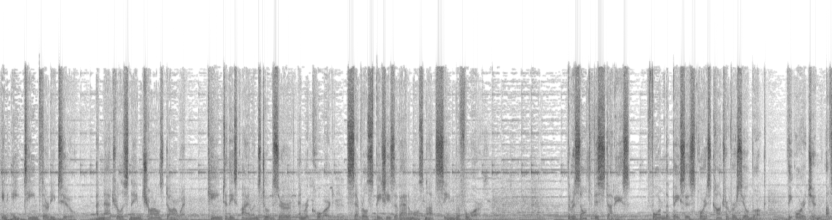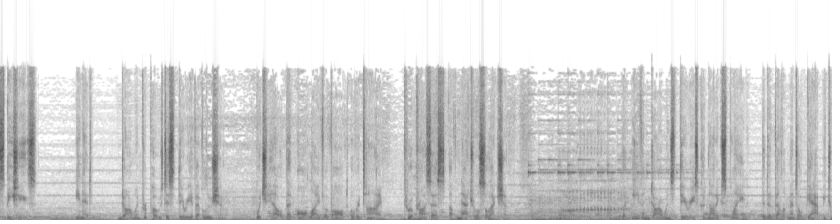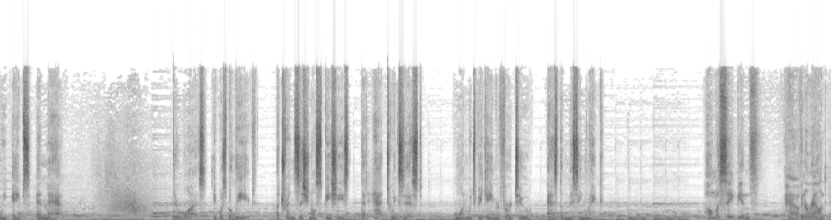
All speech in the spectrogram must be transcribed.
In 1832, a naturalist named Charles Darwin came to these islands to observe and record several species of animals not seen before. The result of his studies formed the basis for his controversial book, The Origin of Species. In it, Darwin proposed his theory of evolution, which held that all life evolved over time through a process of natural selection. But even Darwin's theories could not explain the developmental gap between apes and man. There was, it was believed, a transitional species that had to exist, one which became referred to as the missing link. Homo sapiens have been around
